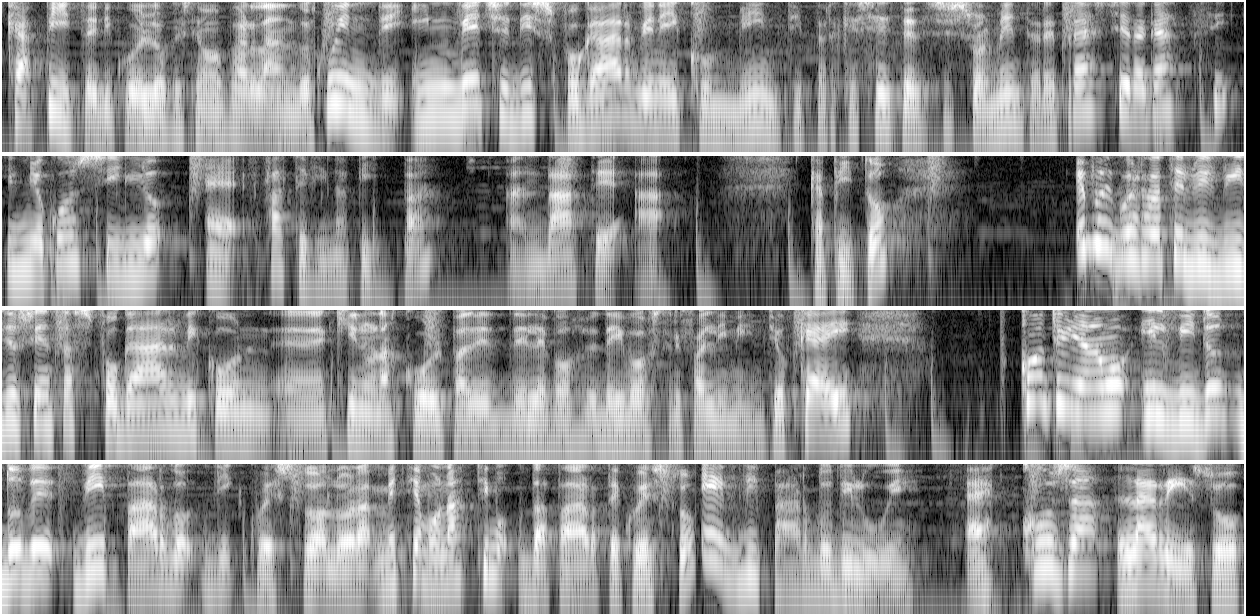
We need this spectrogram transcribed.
capite di quello che stiamo parlando. Quindi invece di sfogarvi nei commenti perché siete sessualmente repressi, ragazzi, il mio consiglio è fatevi una pippa, andate a... capito? E poi guardatevi il video senza sfogarvi con eh, chi non ha colpa de- vo- dei vostri fallimenti, ok? Continuiamo il video dove vi parlo di questo. Allora, mettiamo un attimo da parte questo e vi parlo di lui. Eh, cosa l'ha reso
